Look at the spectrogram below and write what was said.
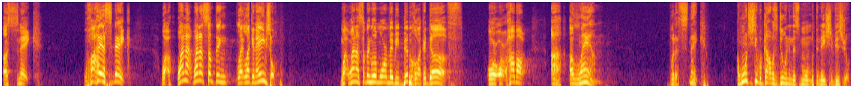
a snake? Why a snake? Why, why, not, why not something like, like an angel? Why, why not something a little more maybe biblical, like a dove? Or, or how about a, a lamb? But a snake. I want you to see what God was doing in this moment with the nation of Israel.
